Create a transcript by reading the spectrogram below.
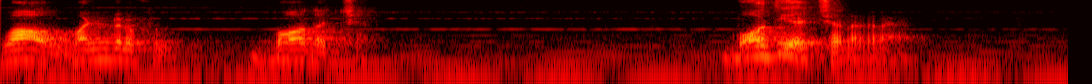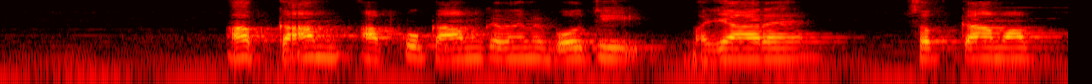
वाह वंडरफुल। बहुत अच्छा। बहुत ही अच्छा लग रहा है। आप काम, आपको काम करने में बहुत ही मज़ा आ रहा है। सब काम आप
